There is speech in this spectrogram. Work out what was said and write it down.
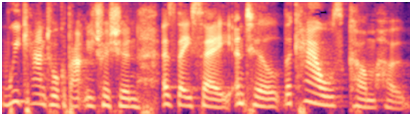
we can talk about nutrition, as they say, until the cows come home.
